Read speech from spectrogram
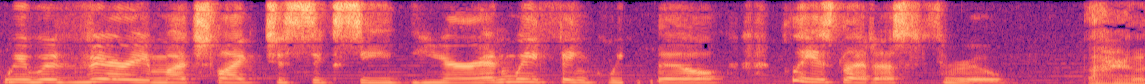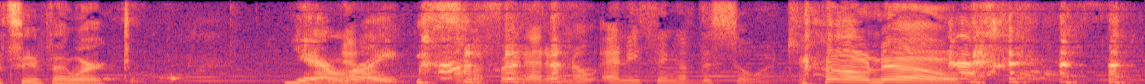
we would very much like to succeed here, and we think we will. Please let us through. All right, let's see if that worked. Yeah, No, right. I'm afraid I don't know anything of the sort. Oh no!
